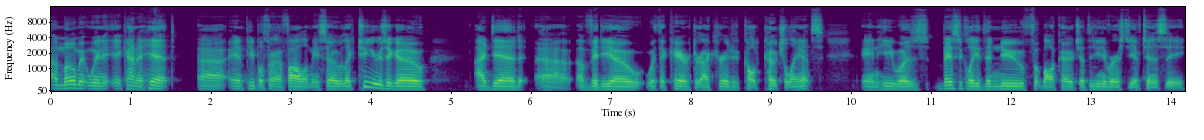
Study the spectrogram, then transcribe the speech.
a moment when it, it kind of hit, uh, and people started following me. So, like two years ago, I did uh, a video with a character I created called Coach Lance, and he was basically the new football coach at the University of Tennessee,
